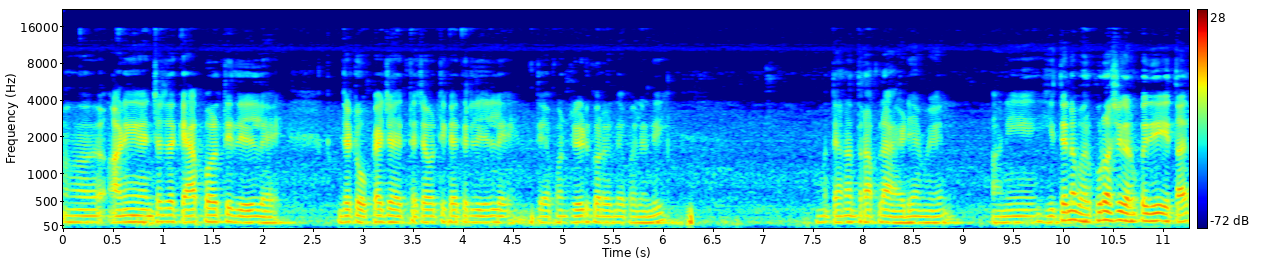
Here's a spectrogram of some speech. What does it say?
आणि यांच्या ज्या कॅपवरती लिहिलेलं आहे ज्या टोप्या ज्या आहेत त्याच्यावरती काहीतरी लिहिलेलं आहे ते आपण रीड करूया पहिल्यांदा. मग त्यानंतर आपला आयडिया मिळेल. आणि इथे ना भरपूर असे गणपती येतात.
